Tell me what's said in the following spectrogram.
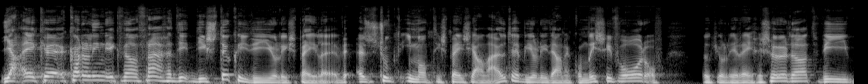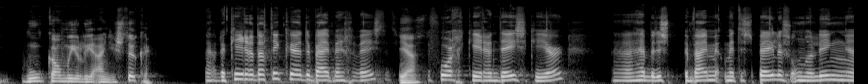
Ja, ik, eh, Carolien, ik wil vragen, die, die stukken die jullie spelen... eh, zoekt iemand die speciaal uit? Hebben jullie daar een commissie voor? Of doet jullie regisseur dat? Wie, hoe komen jullie aan je stukken? Nou, de keren dat ik eh, erbij ben geweest, dat is Ja. dus de vorige keer en deze keer... eh, hebben dus wij met- de spelers onderling eh,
